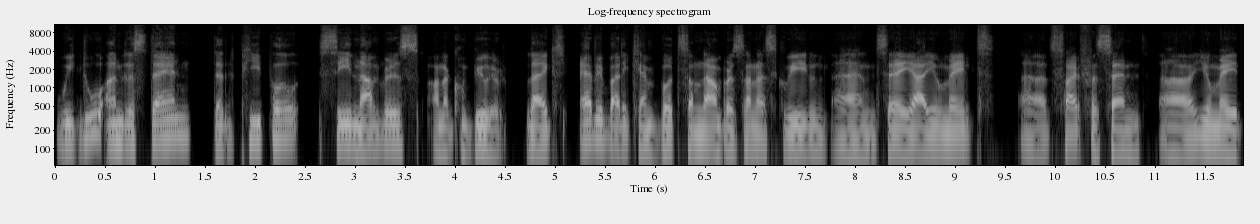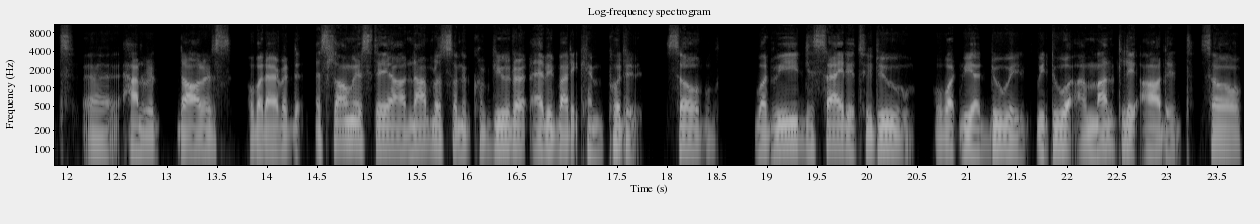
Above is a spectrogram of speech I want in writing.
we do understand that people see numbers on a computer like everybody can put some numbers on a screen and say, yeah, you made uh, five percent, uh, you made uh, hundred dollars or whatever. As long as there are numbers on the computer, everybody can put it. So what we decided to do, or what we are doing, we do a monthly audit. So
